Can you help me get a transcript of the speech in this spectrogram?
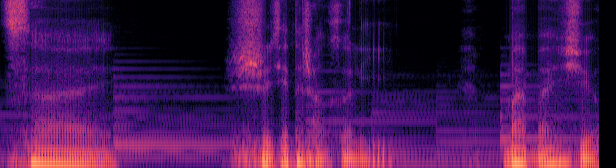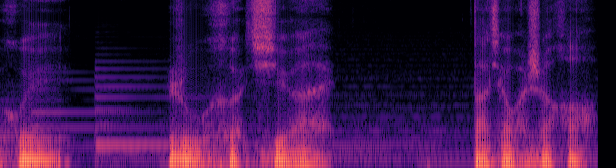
在时间的长河里，慢慢学会如何去爱。大家晚上好，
